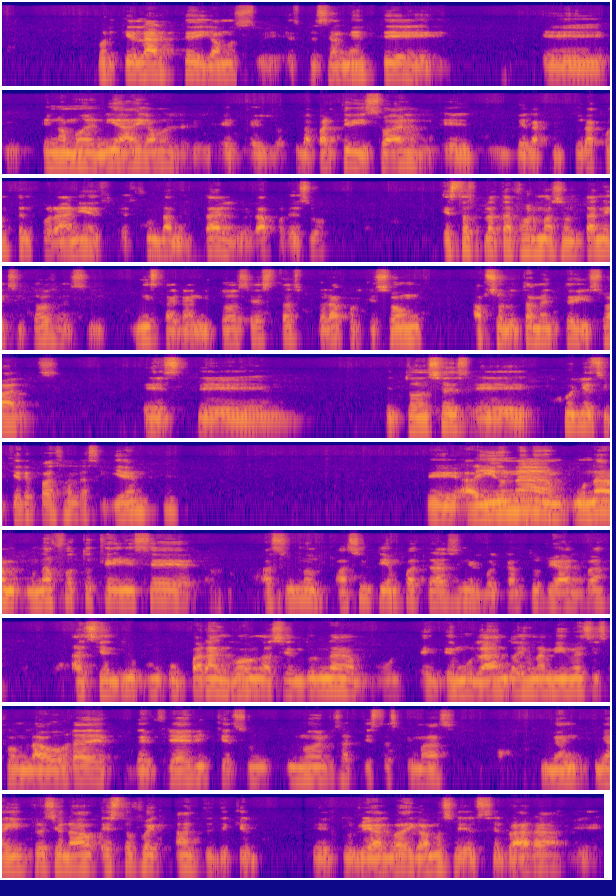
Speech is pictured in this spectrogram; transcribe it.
porque el arte, digamos, especialmente eh, en la modernidad, digamos, el, el, la parte visual eh, de la cultura contemporánea es, es, fundamental, ¿verdad? Por eso estas plataformas son tan exitosas, Instagram y todas estas, ¿verdad? Porque son absolutamente visuales. Este, entonces, eh, Julio, si quiere pasa a la siguiente. Eh, hay una, una, una, foto que hice hace, unos, hace un tiempo atrás en el volcán Turrialba, haciendo un, parangón, haciendo una, emulando, hay una mímesis con la obra de, de que es uno de los artistas que más me han, me han, impresionado. Esto fue antes de que eh, Turrialba, digamos, se cerrara. Eh,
